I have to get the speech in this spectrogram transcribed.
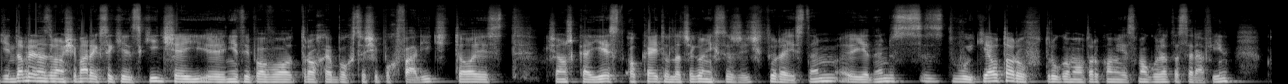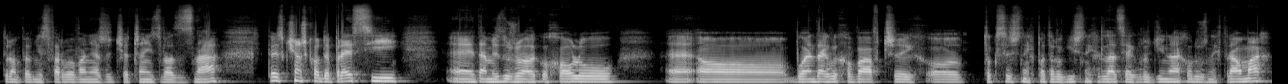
Dzień dobry, nazywam się Marek Sekielski. Dzisiaj e, nietypowo trochę, bo chcę się pochwalić. To jest książka Jest OK, to dlaczego nie chcę żyć, której jestem jednym z, z dwójki autorów. Drugą autorką jest Małgorzata Serafin, którą pewnie z farbowania życia część z Was zna. To jest książka o depresji, e, tam jest dużo alkoholu, e, o błędach wychowawczych, o toksycznych, patologicznych relacjach w rodzinach, o różnych traumach.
